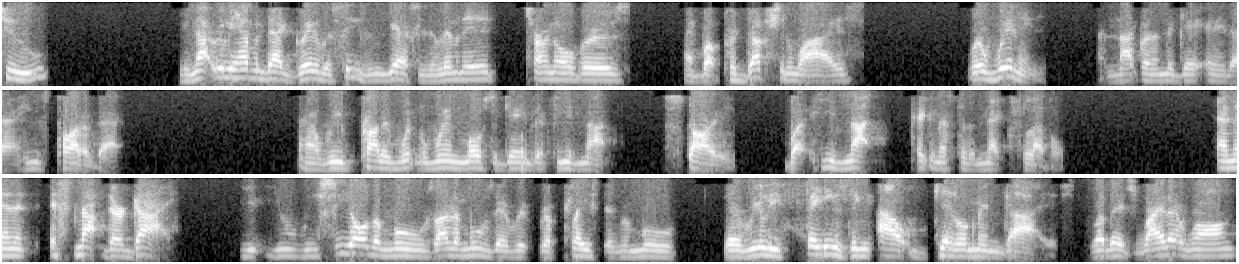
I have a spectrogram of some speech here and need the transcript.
Two, he's not really having that great of a season. Yes, he's eliminated turnovers, and but production wise, we're winning. I'm not going to negate any of that. He's part of that. And we probably wouldn't win most of the games if he's not starting. But he's not taking us to the next level. And then it, it's not their guy. You, you, we see all the moves, all the moves they re- replaced and removed. They're really phasing out Gettleman guys. Whether it's right or wrong,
